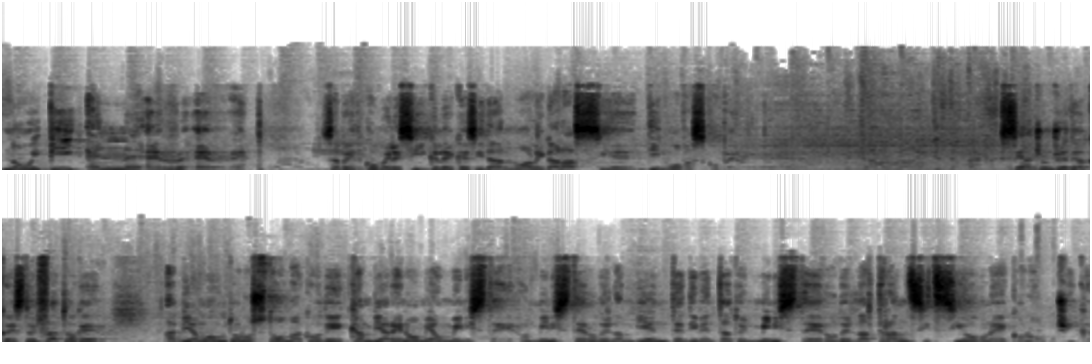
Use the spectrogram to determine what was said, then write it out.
Noi PNRR. Sapete come le sigle che si danno alle galassie di nuova scoperta. Se aggiungete a questo il fatto che abbiamo avuto lo stomaco di cambiare nome a un ministero, il Ministero dell'Ambiente è diventato il Ministero della Transizione Ecologica.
